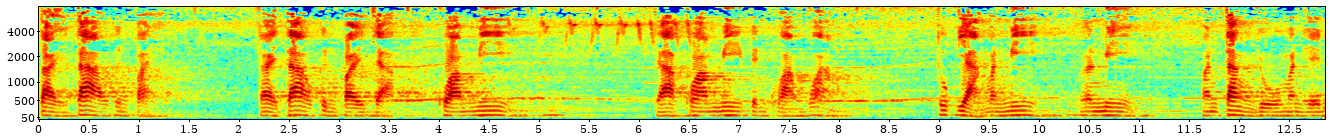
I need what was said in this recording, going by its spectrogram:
ไต่เต้าขึ้นไปไต่เต้าขึ้นไปจากความมี จากความมีเป็นความว่าง ทุกอย่างมันมี มันมี มันตั้งอยู่ มันเห็น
